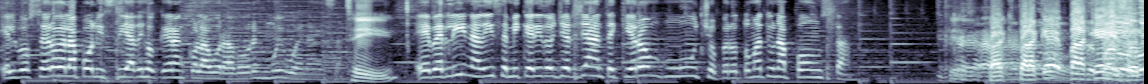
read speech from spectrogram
El vocero de la policía dijo que eran colaboradores, muy buena esa. Sí. Eh, Berlina dice, mi querido Yerjan, te quiero mucho, pero tómate una ponsta. ¿Para, para qué, para Eso qué es es para eso? dolor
